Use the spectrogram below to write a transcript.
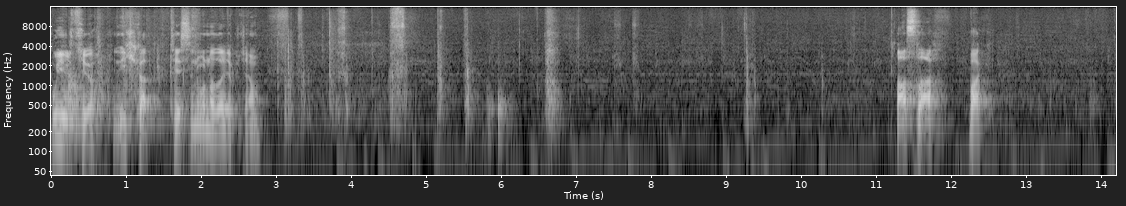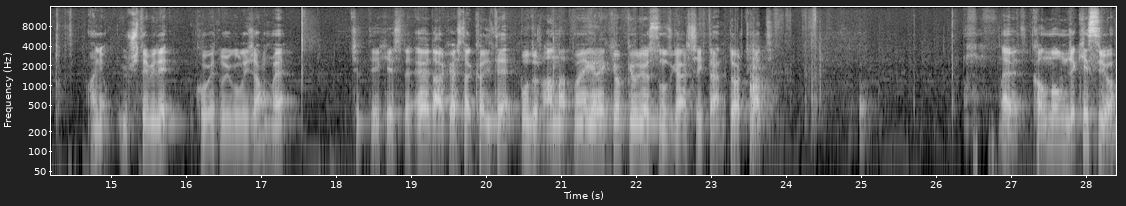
Bu yırtıyor. Şimdi iki kat testini buna da yapacağım. Asla. Bak. Hani üçte biri kuvvet uygulayacağım ve çıt diye kesti. Evet arkadaşlar kalite budur. Anlatmaya gerek yok. Görüyorsunuz gerçekten. Dört kat. Evet. Kalın olunca kesiyor.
